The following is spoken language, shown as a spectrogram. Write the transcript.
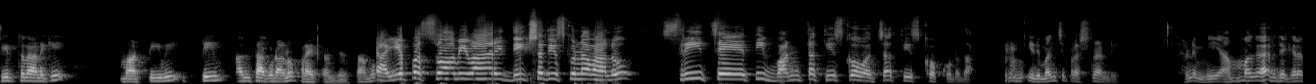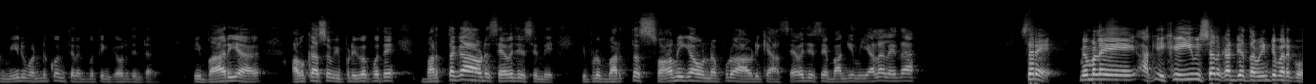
తీర్చడానికి మా టీవీ టీం అంతా కూడాను ప్రయత్నం చేస్తాము. అయ్యప్ప స్వామి వారి దీక్ష తీసుకున్న వాళ్ళు శ్రీ చేతి వంట తీసుకోవచ్చా తీసుకోకూడదా? ఇది మంచి ప్రశ్న అండి. అంటే మీ అమ్మగారి దగ్గర మీరు వండుకొని తినకపోతే ఇంకెవరు తింటారు? మీ భార్య అవకాశం ఇప్పుడు ఇవ్వకపోతే భర్తగా ఆవిడ సేవ చేసింది. ఇప్పుడు భర్త స్వామిగా ఉన్నప్పుడు ఆవిడకి ఆ సేవ చేసే భాగ్యం ఇవ్వాలా లేదా? సరే మిమ్మల్ని ఈ విషయాన్ని కట్ చేద్దాం ఇంటి వరకు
